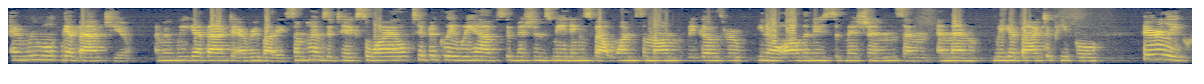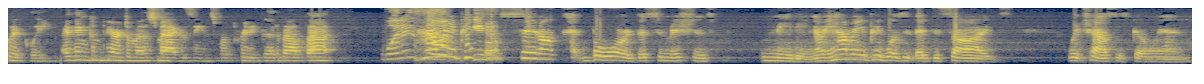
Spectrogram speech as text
and we will get back to you. I mean, we get back to everybody. Sometimes it takes a while. Typically, we have submissions meetings about once a month. We go through, you know, all the new submissions, and and then we get back to people fairly quickly. I think compared to most magazines, we're pretty good about that. What is how many people you know, sit on that board, the submissions meeting? I mean, how many people is it that decides which houses go in?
